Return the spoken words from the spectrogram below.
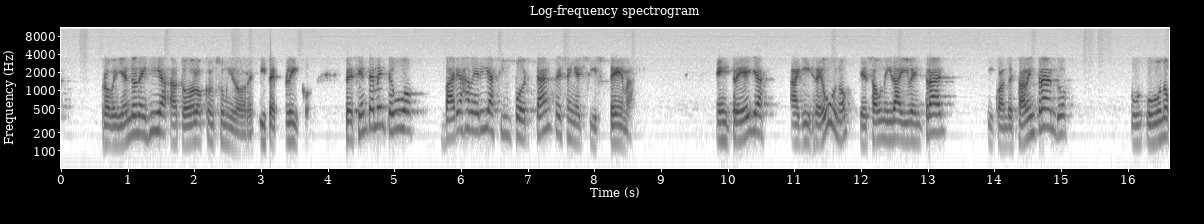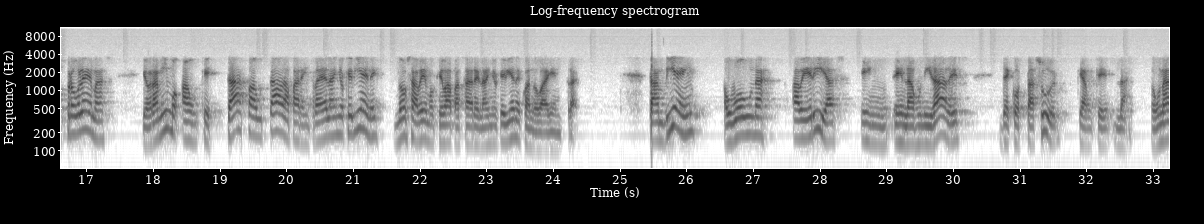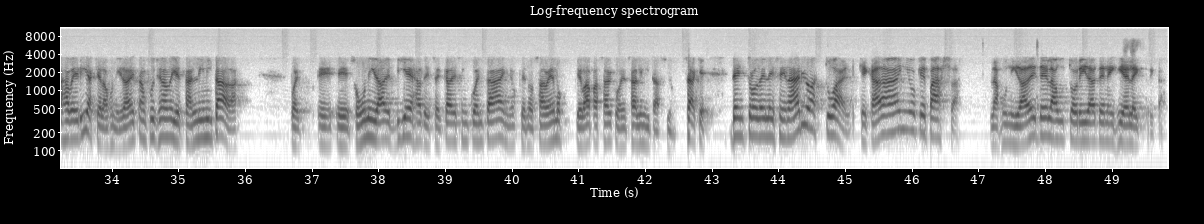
proveyendo energía a todos los consumidores. Y te explico. Recientemente hubo varias averías importantes en el sistema. Entre ellas, Aguirre 1, que esa unidad iba a entrar, y cuando estaba entrando, hubo unos problemas, y ahora mismo, aunque está pautada para entrar el año que viene, no sabemos qué va a pasar el año que viene cuando vaya a entrar. También hubo unas averías en, en las unidades de Costa Sur, que aunque las son unas averías que las unidades están funcionando y están limitadas, pues eh, eh, son unidades viejas de cerca de 50 años que no sabemos qué va a pasar con esa limitación. O sea que dentro del escenario actual, que cada año que pasa, las unidades de la Autoridad de Energía Eléctrica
